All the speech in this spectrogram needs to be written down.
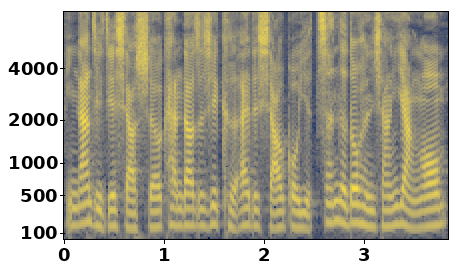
铃铛姐姐小时候看到这些可爱的小狗，也真的都很想养哦。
